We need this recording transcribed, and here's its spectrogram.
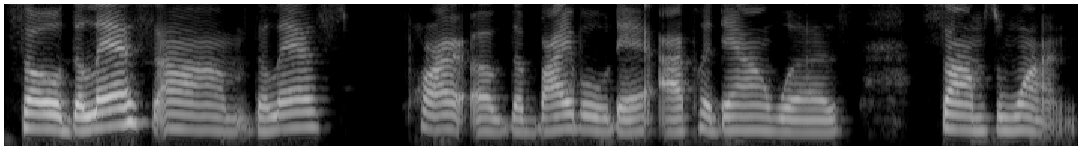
So the last um the last part of the Bible that I put down was Psalms 1.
